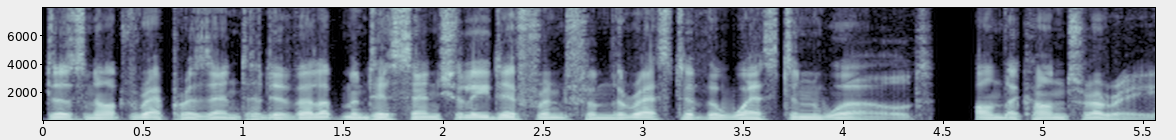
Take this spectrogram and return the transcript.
does not represent a development essentially different from the rest of the Western world. On the contrary,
